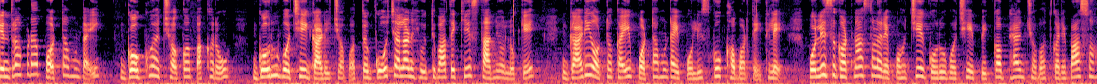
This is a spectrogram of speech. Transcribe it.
କେନ୍ଦ୍ରାପଡ଼ା ପଟ୍ଟାମୁଣ୍ଡାଇ ଗଗୁଆ ଛକ ପାଖରୁ ଗୋରୁ ବୋଝେଇ ଗାଡ଼ି ଜବତ ଗୋଚାଲାଣ ହେଉଥିବା ଦେଖି ସ୍ଥାନୀୟ ଲୋକେ ଗାଡ଼ି ଅଟକାଇ ପଟ୍ଟାମୁଣ୍ଡାଇ ପୋଲିସକୁ ଖବର ଦେଇଥିଲେ। ପୋଲିସ ଘଟଣାସ୍ଥଳରେ ପହଞ୍ଚି ଗୋରୁ ବୋଝେଇ ପିକଅପ୍ ଭ୍ୟାନ୍ ଜବତ କରିବା ସହ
